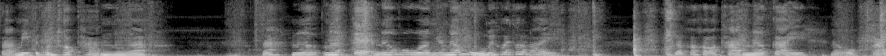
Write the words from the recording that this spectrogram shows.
สามีเป็นคนชอบทานเนื้อนะเนื้อเนื้อแกะเนื้อวัวเงี้ยเนื้อหมูไม่ค่อยเท่าไหร่ แล้วก็เขาทานเนื้อไก่ เนื้ออกไก่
